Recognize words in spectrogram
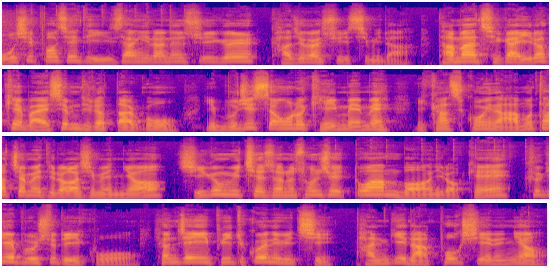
50% 이상이라는 수익을 가져갈 수 있습니다. 다만 제가 이렇게 말씀드렸다고 이 무지성으로 개인 매매 이 가스코인 아무 타점에 들어가시면요. 지금 위치에서는 손실 또 한 번 이렇게 크게 볼 수도 있고 현재 이 비트코인의 위치 단기 낙폭 시에는요.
